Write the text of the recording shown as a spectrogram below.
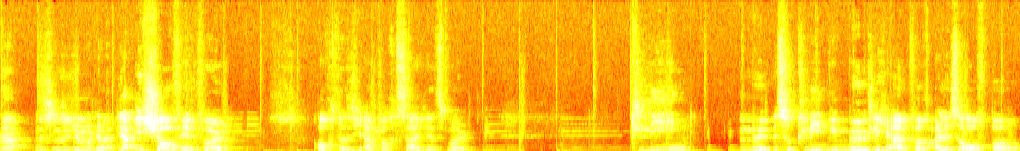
Ja, das ist natürlich immer geil. Ja, ich schaue auf jeden Fall auch, dass ich einfach, sage ich jetzt mal, clean, so clean wie möglich einfach alles aufbaue.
